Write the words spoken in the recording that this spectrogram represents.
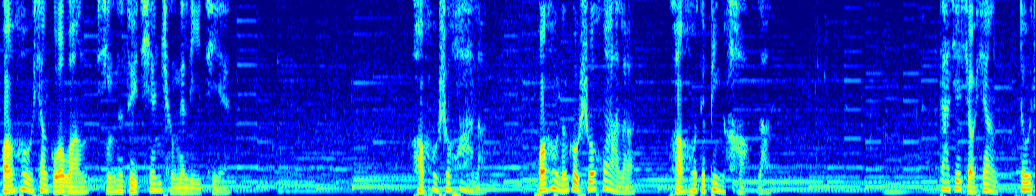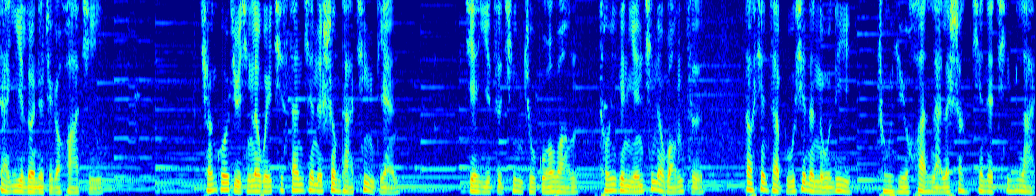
皇后向国王行了最虔诚的礼节。皇后说话了。皇后能够说话了，皇后的病好了。大街小巷都在议论着这个话题。全国举行了为期三天的盛大庆典，借以此庆祝国王从一个年轻的王子，到现在不懈的努力，终于换来了上天的青睐。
